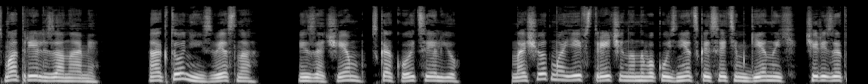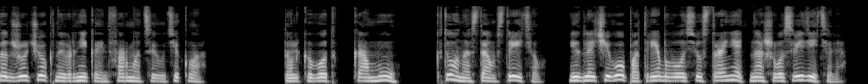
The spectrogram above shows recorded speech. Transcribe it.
смотрели за нами. А кто, неизвестно. И зачем, с какой целью. Насчет моей встречи на Новокузнецкой с этим Геной через этот жучок наверняка информация утекла. Только вот кому? Кто нас там встретил? И для чего потребовалось устранять нашего свидетеля?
